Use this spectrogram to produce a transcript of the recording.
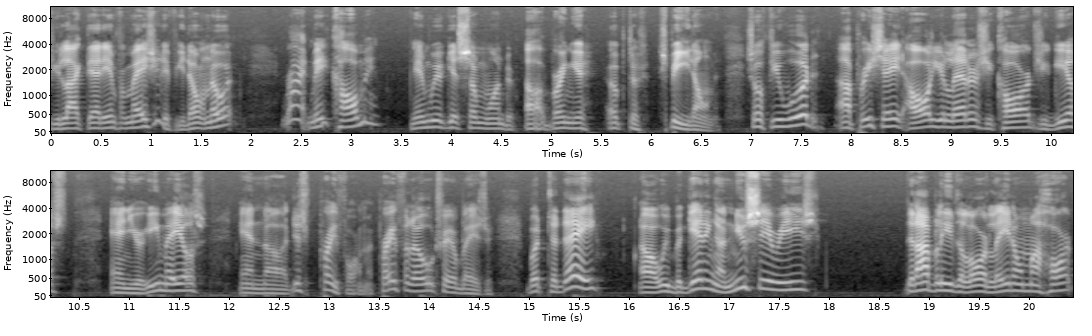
If you like that information, if you don't know it, write me, call me, then we'll get someone to uh, bring you up to speed on it. So if you would, I appreciate all your letters, your cards, your gifts, and your emails, and uh, just pray for me. Pray for the old trailblazer. But today, uh, we're beginning a new series that I believe the Lord laid on my heart.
